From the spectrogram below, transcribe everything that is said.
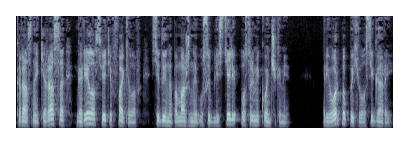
Красная кераса горела в свете факелов, седые напомаженные усы блестели острыми кончиками. Приор попыхивал сигарой.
